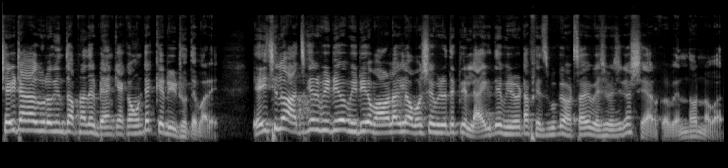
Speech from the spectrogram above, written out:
সেই টাকাগুলো কিন্তু আপনাদের ব্যাঙ্ক অ্যাকাউন্টে ক্রেডিট হতে পারে। এই ছিল আজকের ভিডিও ভিডিও ভালো লাগলে অবশ্যই ভিডিওতে একটি লাইক দিয়ে ভিডিওটা ফেসবুকে হোয়াটসঅ্যাপে বেশি বেশি করে শেয়ার করবেন। ধন্যবাদ।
